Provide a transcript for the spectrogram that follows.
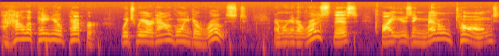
a jalapeno pepper, which we are now going to roast. And we're going to roast this by using metal tongs.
